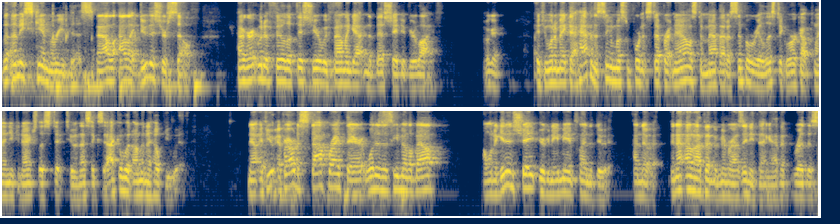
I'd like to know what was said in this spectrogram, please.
Let, let me skim read this. And I, I like do this yourself. How great would it feel if this year we finally got in the best shape of your life? Okay. If you want to make that happen, the single most important step right now is to map out a simple, realistic workout plan you can actually stick to. And that's exactly what I'm going to help you with. Now, if you if I were to stop right there, what is this email about? I want to get in shape. You're going to give me a plan to do it. I know it. And I, I don't have to memorize anything. I haven't read this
